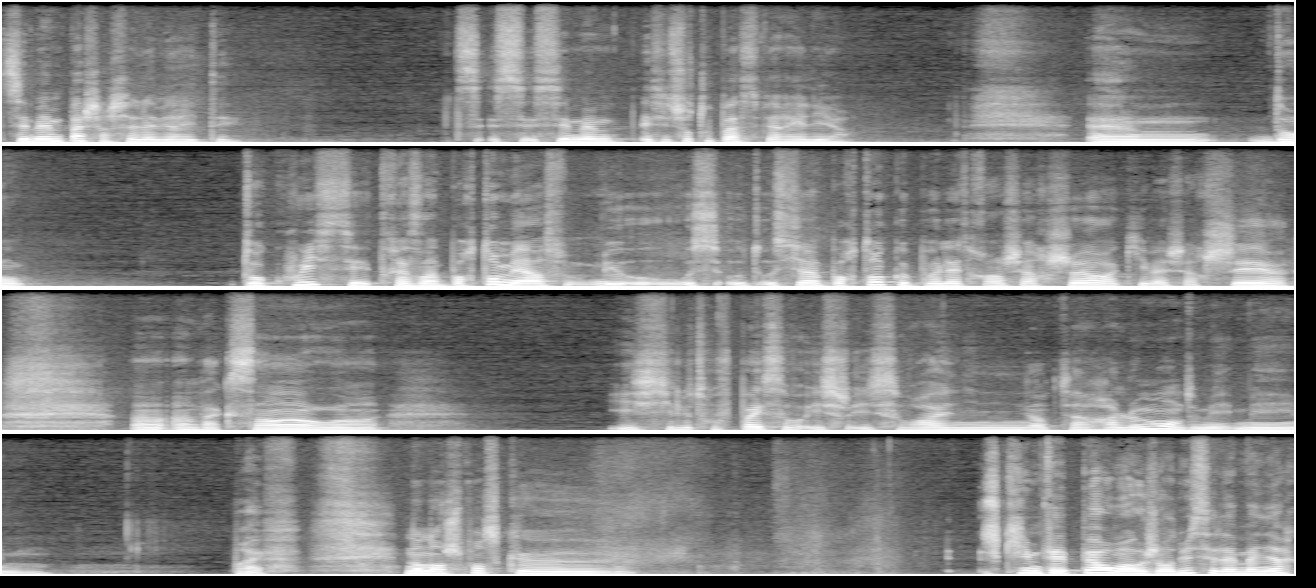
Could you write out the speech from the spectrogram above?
C'est même pas chercher la vérité. C'est même et c'est surtout pas se faire élire. Euh, donc, donc oui, c'est très important, mais, aussi, important que peut l'être un chercheur qui va chercher euh, un, vaccin ou s'il ne le trouve pas, il sauvera, il enterrera le monde. Mais, bref. Non, non, je pense que ce qui me fait peur, moi, aujourd'hui, c'est la manière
